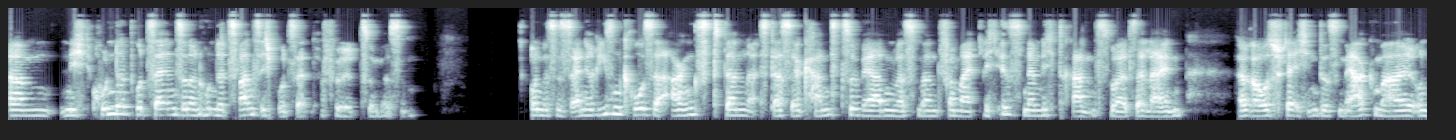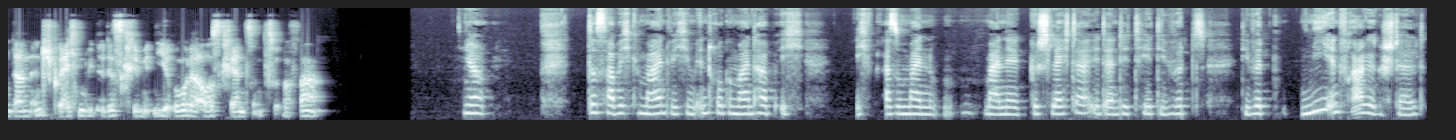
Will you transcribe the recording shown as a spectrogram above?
ähm, nicht 100%, sondern 120% erfüllt zu müssen. Und es ist eine riesengroße Angst, dann als das erkannt zu werden, was man vermeintlich ist, nämlich trans, so als allein herausstechendes Merkmal und dann entsprechend wieder Diskriminierung oder Ausgrenzung zu erfahren. Ja, das habe ich gemeint, wie ich im Intro gemeint habe. Ich, ich, also mein, meine Geschlechteridentität, die wird, die wird nie in Frage gestellt.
